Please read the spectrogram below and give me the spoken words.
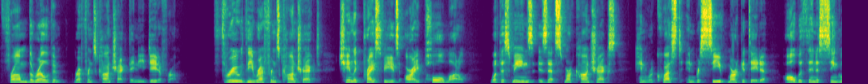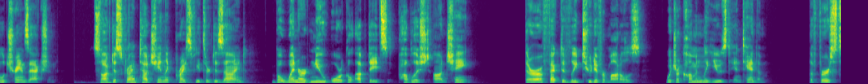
from the relevant reference contract they need data from. Through the reference contract, Chainlink price feeds are a pull model. What this means is that smart contracts can request and receive market data all within a single transaction. So I've described how Chainlink price feeds are designed, but when are new Oracle updates published on chain? There are effectively two different models, which are commonly used in tandem. The first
